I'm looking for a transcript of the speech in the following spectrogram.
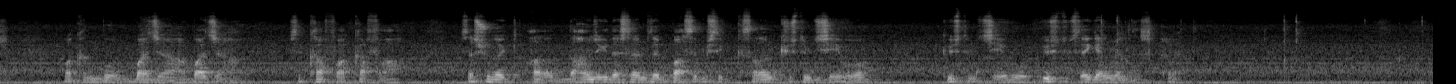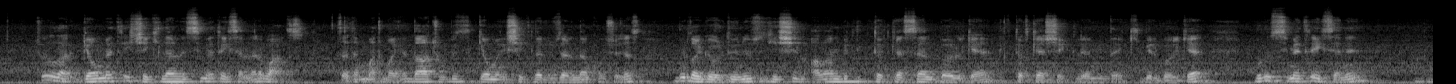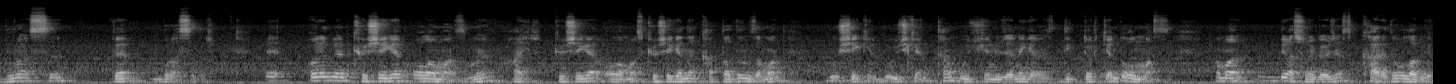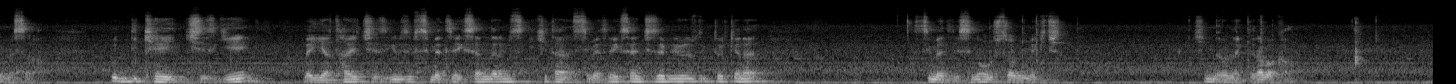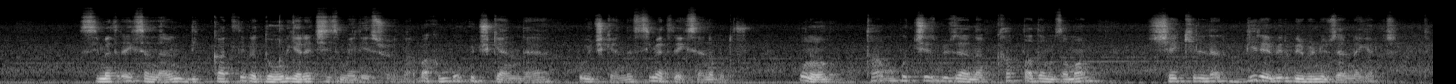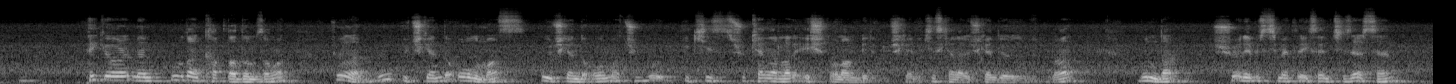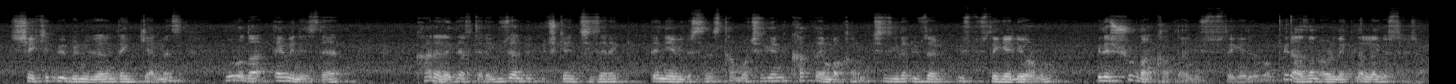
Bakın bu bacağı, bacağı. işte kafa, kafa. Mesela şurada daha önceki derslerimizde bahsetmiştik. Sanırım küstüm çiçeği bu. Küstüm çiçeği bu. Üst üste gelmelidir. Evet. Çocuklar geometrik şekillerin simetri eksenleri vardır. Zaten matematikte daha çok biz geometrik şekiller üzerinden konuşacağız. Burada gördüğünüz yeşil alan bir dikdörtgensel bölge, dikdörtgen şeklindeki bir bölge. Bunun simetri ekseni burası ve burasıdır. E, öğretmenim köşegen olamaz mı? Hayır. Köşegen olamaz. Köşegenden katladığın zaman bu şekil, bu üçgen tam bu üçgenin üzerine gelmez. Dikdörtgende olmaz. Ama biraz sonra göreceğiz. Karede olabilir mesela. Bu dikey çizgi ve yatay çizgi bizim simetri eksenlerimiz. iki tane simetri eksen çizebiliyoruz dikdörtgene simetrisini oluşturabilmek için. Şimdi örneklere bakalım. Simetri eksenlerini dikkatli ve doğru yere çizmeliyiz çocuklar. Bakın bu üçgende, bu üçgende simetri ekseni budur. Bunu tam bu çizgi üzerinden katladığım zaman şekiller birebir birbirinin üzerine gelir. Peki öğretmen buradan katladığım zaman şöyle bu üçgende olmaz. Bu üçgende olmaz çünkü bu ikiz şu kenarları eşit olan bir üçgen. İkiz kenar üçgen diyoruz buna. Bunda şöyle bir simetri ekseni çizersen şekil birbirinin üzerine denk gelmez. Bunu da evinizde kareli deftere güzel bir üçgen çizerek deneyebilirsiniz. Tam o çizgiyi bir katlayın bakalım. Çizgiler üzer, üst üste geliyor mu? Bir de şuradan katlayın üst üste geliyor mu? Birazdan örneklerle göstereceğim.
